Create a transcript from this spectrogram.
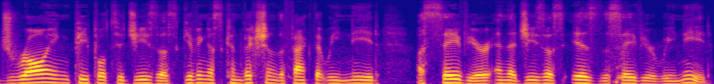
drawing people to Jesus, giving us conviction of the fact that we need a Savior and that Jesus is the Savior we need.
